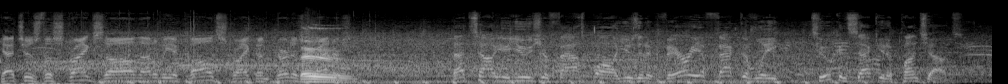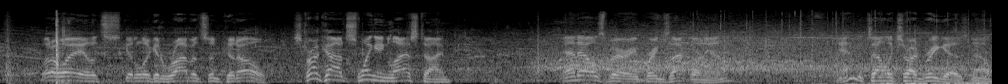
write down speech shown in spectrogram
Catches the strike zone. That'll be a called strike on Curtis Boom. That's how you use your fastball, using it very effectively. Two consecutive punch-outs. Put away. Let's get a look at Robinson Cano. Struck out swinging last time. And Ellsbury brings that one in. And it's Alex Rodriguez now.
